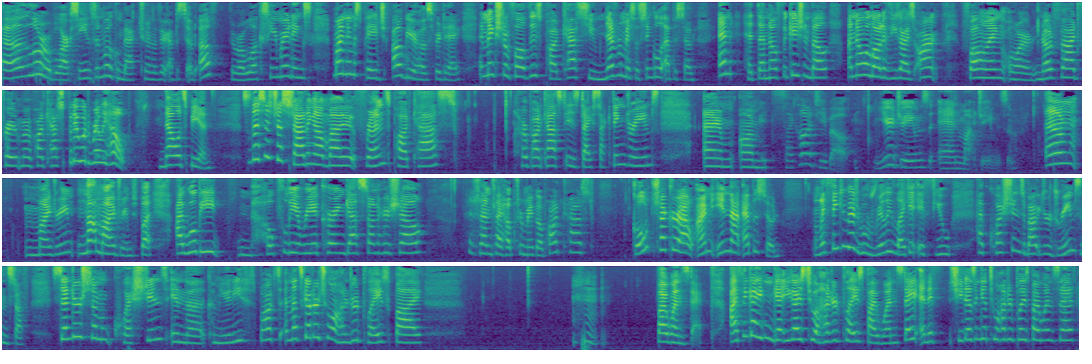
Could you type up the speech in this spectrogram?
Hello, Robloxians, and welcome back to another episode of the Roblox Game Ratings. My name is Paige. I'll be your host for today. And make sure to follow this podcast so you never miss a single episode and hit that notification bell. I know a lot of you guys aren't following or notified for my podcast, but it would really help. Now let's begin. So, this is just shouting out my friend's podcast. Her podcast is Dissecting Dreams. And, um, It's psychology about your dreams and my dreams. and my dream not my dreams but i will be hopefully a reoccurring guest on her show. Since i helped her make a podcast go check her out. I'm in that episode. And i think you guys will really like it if you have questions about your dreams and stuff. Send her some questions in the community box and let's get her to 100 plays by hmm, by wednesday. I think i can get you guys to 100 plays by wednesday and if she doesn't get to 100 plays by wednesday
